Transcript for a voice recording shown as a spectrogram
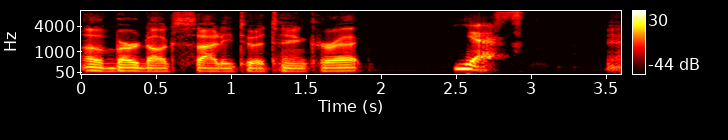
of Bird Dog Society to attend, correct? Yes. Yeah.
